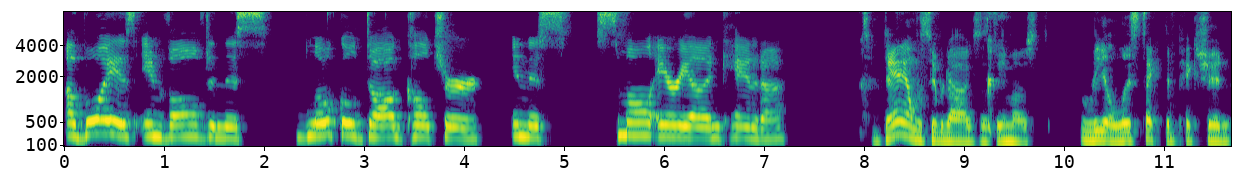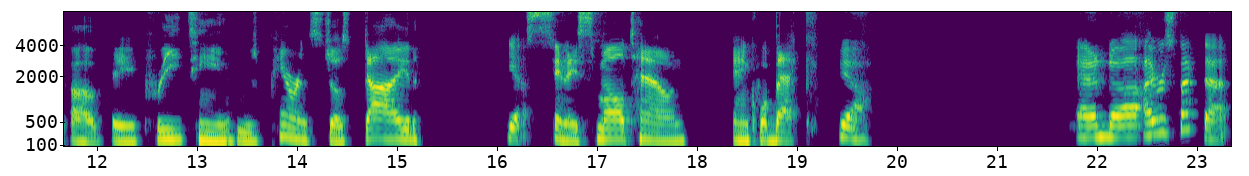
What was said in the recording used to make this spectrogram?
a boy is involved in this local dog culture in this small area in Canada. So Daniel and the Super Dogs is the most realistic depiction of a preteen whose parents just died Yes. in a small town in Quebec. Yeah. And uh, I respect that.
